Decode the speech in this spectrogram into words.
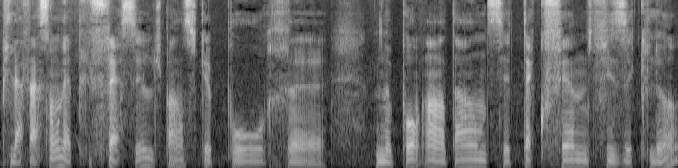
puis la façon la plus facile, je pense que pour euh, ne pas entendre cet acouphène physique-là,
